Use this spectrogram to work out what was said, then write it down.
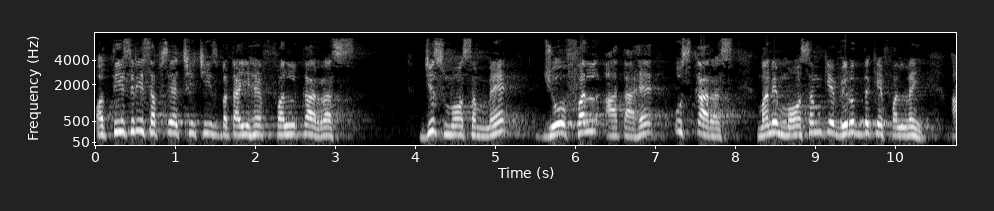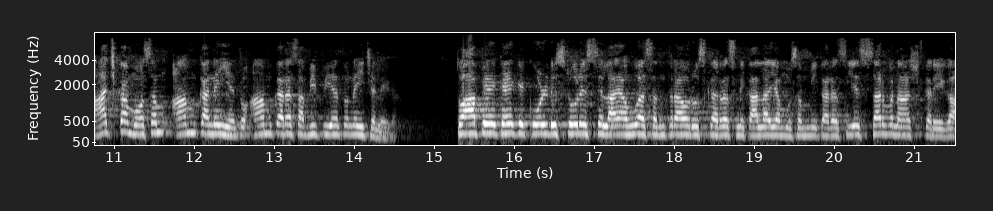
और तीसरी सबसे अच्छी चीज़ बताई है, फल का रस। जिस मौसम में जो फल आता है, उसका रस। माने मौसम के विरुद्ध के फल नहीं आज का मौसम आम का नहीं है तो आम का रस अभी पिए तो नहीं चलेगा। तो आप ये कहें कि कोल्ड स्टोरेज से लाया हुआ संतरा और उसका रस निकाला या मौसमी का रस, ये सर्वनाश करेगा।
